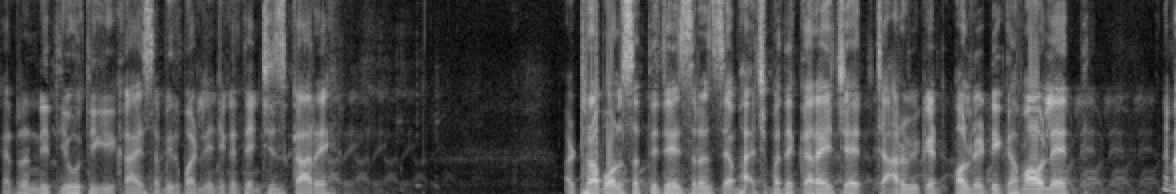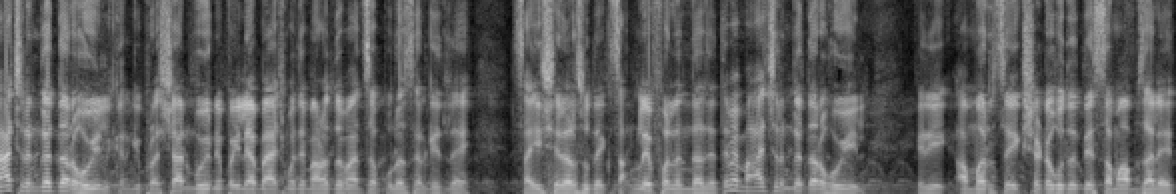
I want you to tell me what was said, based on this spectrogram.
काय रणनीती होती की काय समीर पाटील यांच्याकडे त्यांचीच कार आहे? अठरा बॉल सत्तेचाळीस रन्स या मॅच मध्ये करायचे आहेत. चार विकेट ऑलरेडी गमावले आहेत मॅच रंगतदार होईल कारण की प्रशांत मोहीने पहिल्या मॅच मध्ये मॅन ऑफ द मॅचचा पुरस्कार घेतलाय. साई शेलार सुद्धा एक चांगले फलंदाज आहे त्यामुळे मॅच रंगतदार होईल. तरी अमरचं एक षटक होतं ते समाप्त झालेत.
